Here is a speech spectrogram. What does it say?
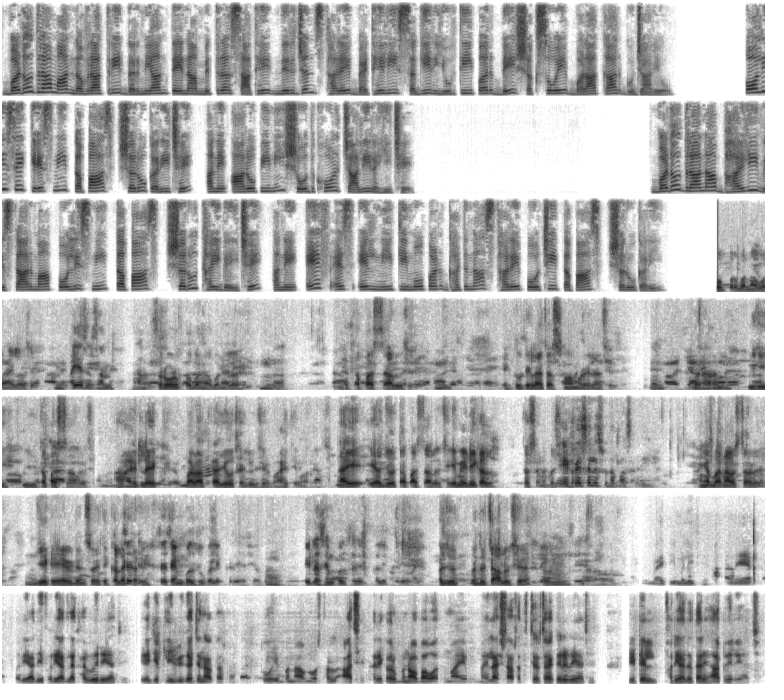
વડોદરામાં નવરાત્રી દરમિયાન તેના મિત્ર સાથે નિર્જન સ્થળે બેઠેલી સગીર યુવતી પર બે શખ્સોએ બળાત્કાર ગુજાર્યો. પોલીસે કેસની તપાસ શરૂ કરી છે અને આરોપીની શોધખોળ ચાલી રહી છે. વડોદરાના ભાયલી વિસ્તારમાં પોલીસની તપાસ શરૂ થઈ ગઈ છે અને એફએસએલની ટીમો પણ ઘટના સ્થળે પહોંચી તપાસ શરૂ કરી. ઉપર બનાવ બનેલો છે. અહીંયા સર સામે. રોડ ઉપર બનાવ બનેલો છે. અને તપાસ ચાલુ છે. એક તૂટેલા ચશ્મા મળેલા છે. બરાબર. ને બીજી બીજી તપાસ ચાલુ છે. હા એટલે એક બળાત્કાર જેવું થયેલું છે માહિતી મળે છે. ના એ એ હજુ તપાસ ચાલુ છે. એ મેડિકલ થશે ને પછી? એફએસએલ શું તપાસ કરી અહીંયા બનાવ સ્થળે જે કંઈ એવિડન્સ હોય તે કલેક્ટ કરી. સેમ્પલ શું કલેક્ટ કર્યા છે? કેટલા સેમ્પલ કલેક્ટ કર્યા છે? હજુ બધું ચાલુ છે. માહિતી મળી છે. અને ફરિયાદી ફરિયાદ લખાવી રહ્યા છે કે જેટલી વિગત જણાવતા હતા, તો એ બનાવનું સ્થળ આ છે. ખરેખર બનાવ બાબતમાં એ મહિલા સ્ટાફ સાથે ચર્ચા કરી રહ્યા છે. ડિટેલ ફરિયાદ અત્યારે આપી રહ્યા છે.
